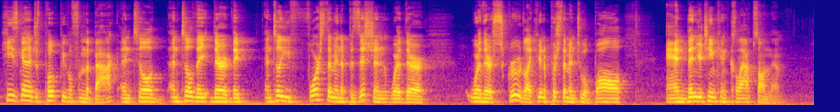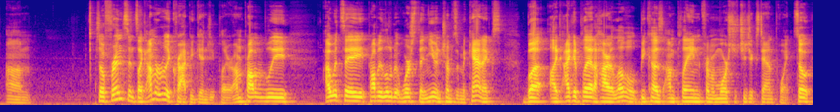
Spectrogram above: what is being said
he's gonna just poke people from the back until until they they're they until you force them in a position where they're where they're screwed. Like you're gonna push them into a ball, and then your team can collapse on them. Um, so for instance, like I'm a really crappy Genji player. I'm probably I would say probably a little bit worse than you in terms of mechanics, but like I could play at a higher level because I'm playing from a more strategic standpoint. So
